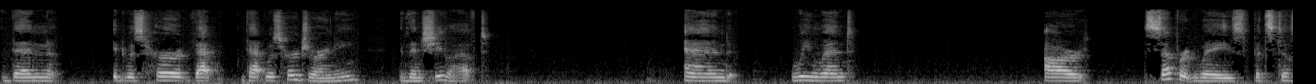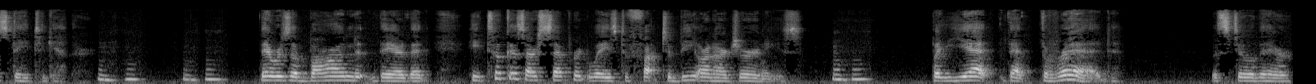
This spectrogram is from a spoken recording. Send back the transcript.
then it was her that that was her journey, and then she left, and we went our separate ways, but still stayed together. Mm-hmm. Mm-hmm. There was a bond there that he took us our separate ways to to be on our journeys, but yet that thread was still there,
